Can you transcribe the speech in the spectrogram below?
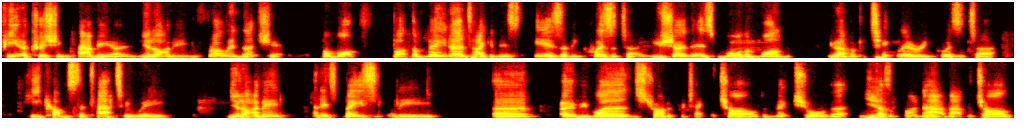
Peter Cushing cameo. You know what I mean? Throw in that shit. But what? But the main antagonist is an Inquisitor. You show there's more than one. You have a particular Inquisitor. He comes to Tatooine. You know what I mean? And it's basically um, Obi Wan's trying to protect the child and make sure that he Yeah. doesn't find out about the child,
